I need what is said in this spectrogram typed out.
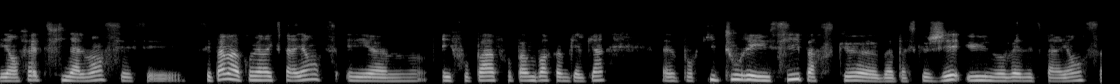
Et en fait, finalement, c'est n'est pas ma première expérience et euh, il ne faut pas, faut pas me voir comme quelqu'un euh, pour qui tout réussit parce que, bah, parce que j'ai eu une mauvaise expérience,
